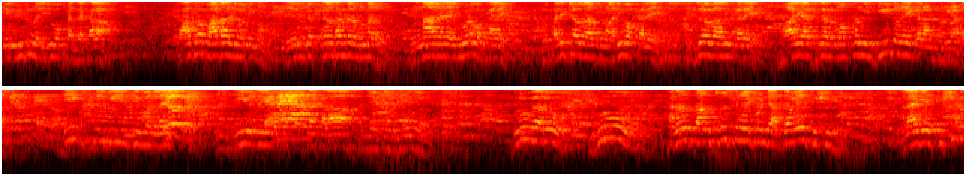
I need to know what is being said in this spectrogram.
మీరు వింటున్నారు ఇది ఒక పెద్ద కళ. క్లాసులో పాఠాలు చెబుతున్నాం ఎదురుగా పిల్లలందరూ ఉన్నారు. ఉన్నారని అది కూడా ఒక కళే నువ్వు పరీక్షలు రాస్తున్నావు అది ఒక కళే ఉద్యోగాలు కళే భార్య పిల్లలు మొత్తం నీ జీవితమే కళ అంటున్నమాట deep sleep is your life ఈ జీవితం ఒక పెద్ద కళ అని చెప్తాడు గురువు గారు గురువు గారు గురువు తనను తాను చూసుకునేటువంటి అర్థమే శిష్యుడు. అలాగే శిష్యుడు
